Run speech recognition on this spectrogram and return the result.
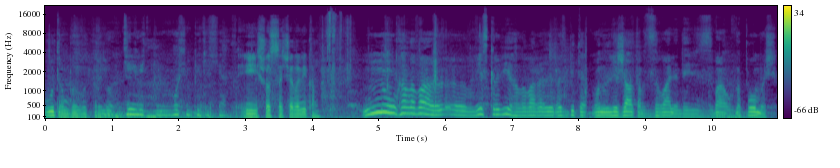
Утром был вот прилет. 9, 8.50. І що з чоловіком? Ну, голова, э, весь в крови, голова ра- разбита. Он лежал там заваленный, звал на помощь.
